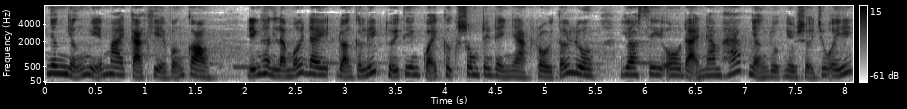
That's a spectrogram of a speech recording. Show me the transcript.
nhưng những mỉa mai cả khịa vẫn còn. Điển hình là mới đây, đoạn clip Thủy Tiên quẩy cực sung trên nền nhạc rồi tới lương do CEO Đại Nam hát nhận được nhiều sự chú ý.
